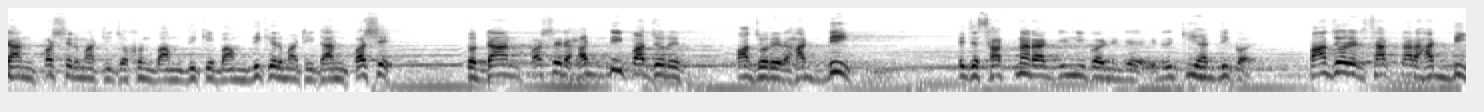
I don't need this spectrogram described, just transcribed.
ডান পাশের মাটি যখন বাম দিকে, বাম দিকের মাটি ডান পাশে, তো ডান পাশের হাড্ডি পাজরের পাজরের হাড্ডি, এই যে সাটনার হাড্ডি নি কয় এটা কি হাড্ডি কয়? পাঁজরের সাটনার হাড্ডি,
